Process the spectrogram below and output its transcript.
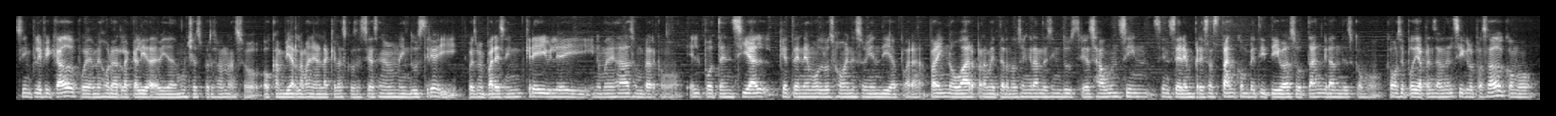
simplificado puede mejorar la calidad de vida de muchas personas o, o, cambiar la manera en la que las cosas se hacen en una industria y pues me parece increíble y, y, no me deja de asombrar como el potencial que tenemos los jóvenes hoy en día para, para innovar, para meternos en grandes industrias aún sin, sin ser empresas tan competitivas o tan grandes como, como se podía pensar en el siglo pasado, como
